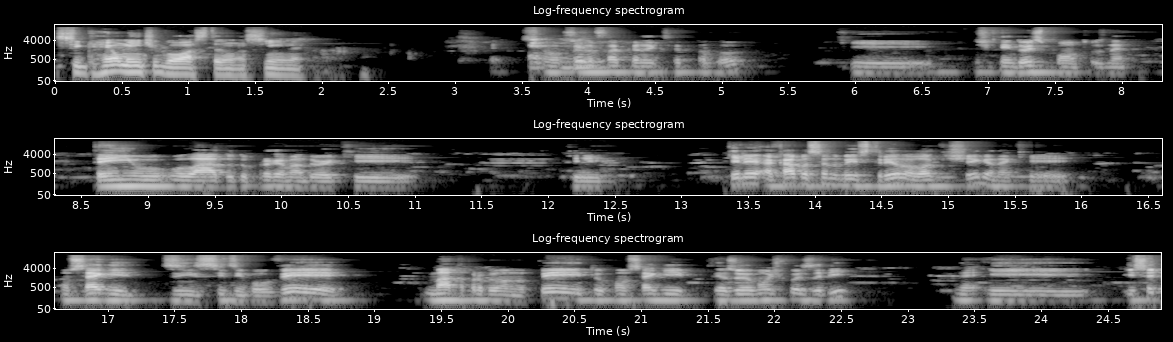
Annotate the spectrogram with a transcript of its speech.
se realmente gostam, assim, né. É uma coisa bacana que você falou, que acho que tem dois pontos, né. Tem o, o lado do programador que, que que ele acaba sendo meio estrela logo que chega, né? Que consegue se desenvolver, mata problema no peito, consegue resolver um monte de coisas ali, né? E isso é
